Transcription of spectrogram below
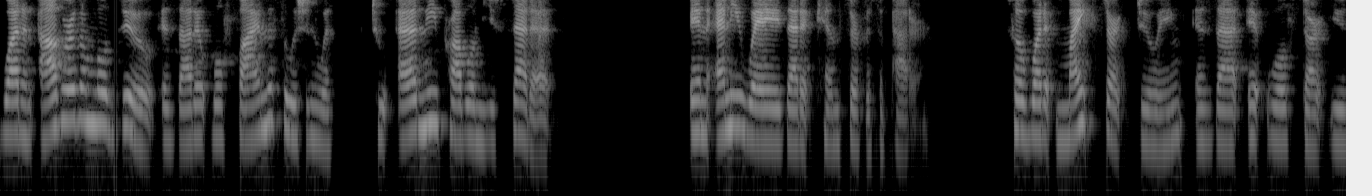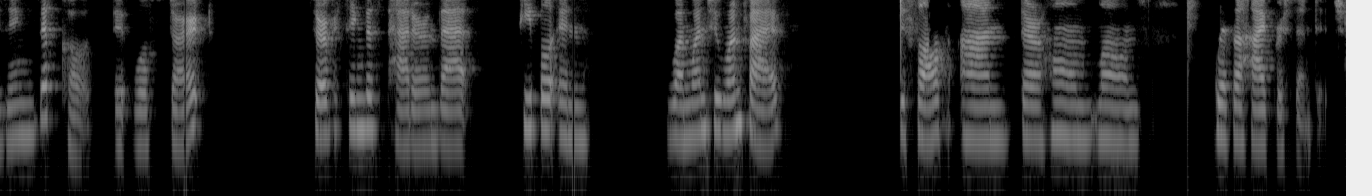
what an algorithm will do is that it will find the solution with to any problem you set it in any way that it can surface a pattern. So, what it might start doing is that it will start using zip codes. It will start surfacing this pattern that people in 11215 default on their home loans with a high percentage.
